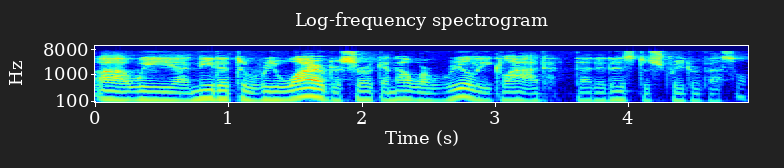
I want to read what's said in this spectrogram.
Uh, we uh, needed to rewire the circ, and now we're really glad that it is the straighter vessel.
